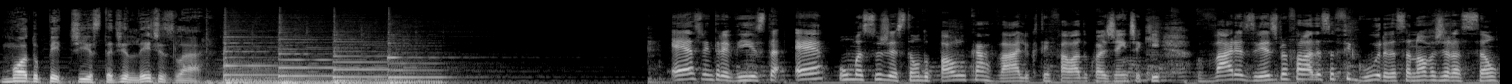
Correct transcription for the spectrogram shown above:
Modo petista de legislar. Essa entrevista é uma sugestão do Paulo Carvalho, que tem falado com a gente aqui várias vezes para falar dessa figura, dessa nova geração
